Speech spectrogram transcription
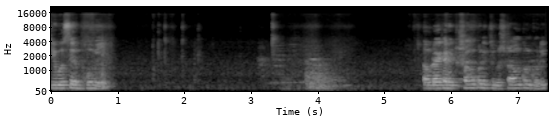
ত্রিভুজের ভূমি আমরা এখানে একটু সমকোণী ত্রিভুজটা অঙ্কন করি।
